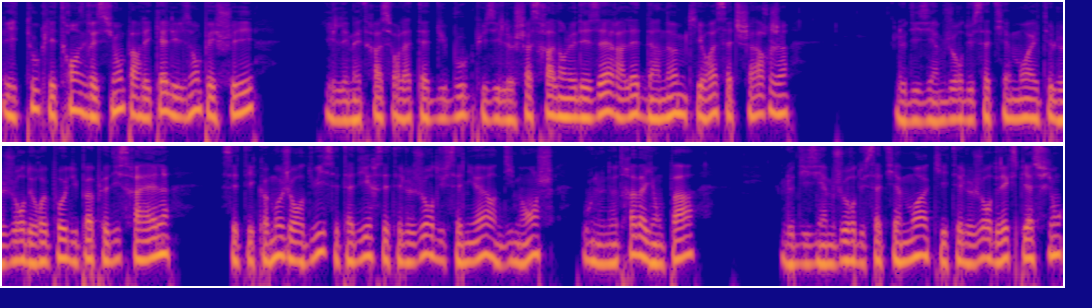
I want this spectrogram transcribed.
et toutes les transgressions par lesquelles ils ont péché. Il les mettra sur la tête du bouc, puis il le chassera dans le désert à l'aide d'un homme qui aura cette charge. Le dixième jour du septième mois était le jour de repos du peuple d'Israël. C'était comme aujourd'hui, c'est-à-dire c'était le jour du Seigneur, dimanche, où nous ne travaillons pas. Le dixième jour du septième mois, qui était le jour de l'expiation,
